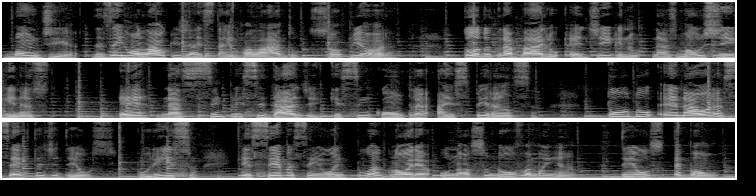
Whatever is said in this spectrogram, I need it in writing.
bom dia. Desenrolar o que já está enrolado só piora. Todo trabalho é digno nas mãos dignas. É na simplicidade que se encontra a esperança. Tudo é na hora certa de Deus. Por isso, receba, Senhor, em tua glória o nosso novo amanhã. Deus é bom.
